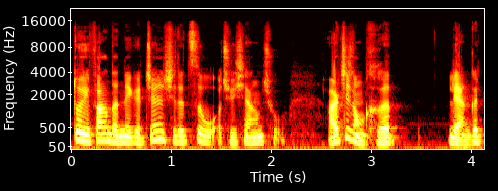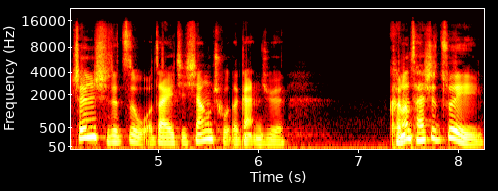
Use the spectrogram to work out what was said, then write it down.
对方的那个真实的自我去相处。而这种和两个真实的自我在一起相处的感觉，可能才是最。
